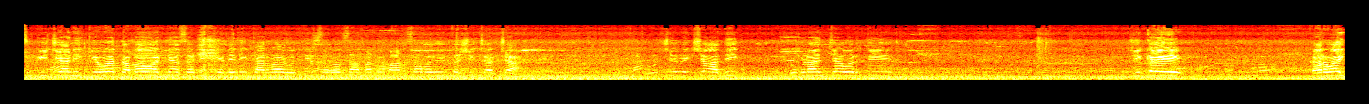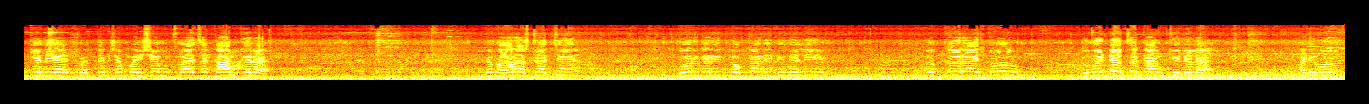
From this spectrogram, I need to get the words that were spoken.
चुकीची आणि केवळ दबाव आणण्यासाठी केलेली कारवाई होती. सर्वसामान्य माणसामध्ये तशी चर्चा. दोनशेपेक्षा अधिक रुग्णांच्यावरती जी काही कारवाई केली आहे प्रत्यक्ष पैसे उचलायचं काम केलं ते महाराष्ट्रातील गोरगरीब लोकांनी दिलेली जो कर आहे तो दुबडण्याचं काम केलेलं आहे. आणि म्हणून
